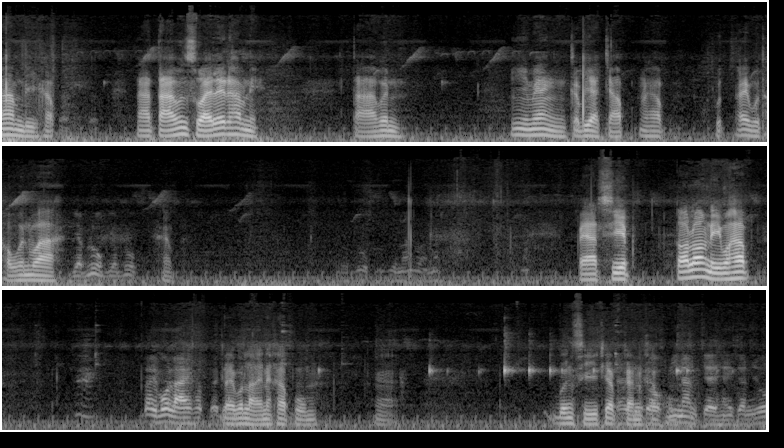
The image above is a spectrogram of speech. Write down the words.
งามดีครับ หน้าตาเพิ่นสวยเลยนะครับนี่ ตาเพิ่นนี่แม่งกระเบียดจับนะครับบุตรให้บุตรเถาเพิ่นว่า เหยียบลูกเหยียบลูกครับ เหยียบลูกอยู่นั่นก่อนนะ แปดสิบต่อร่องดีบ่ครับ ได้บ่หลายครับได้บ่หลายนะครับ ผมอ่าเบิ้งสีเทียบกันครับผม มีน้ำใจให้กันอยู่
